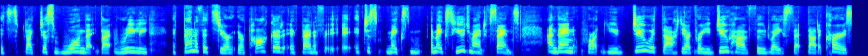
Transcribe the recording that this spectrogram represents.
it's like just one that that really it benefits your your pocket it benefit it just makes it makes huge amount of sense. And then what you do with that like where you do have food waste that that occurs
